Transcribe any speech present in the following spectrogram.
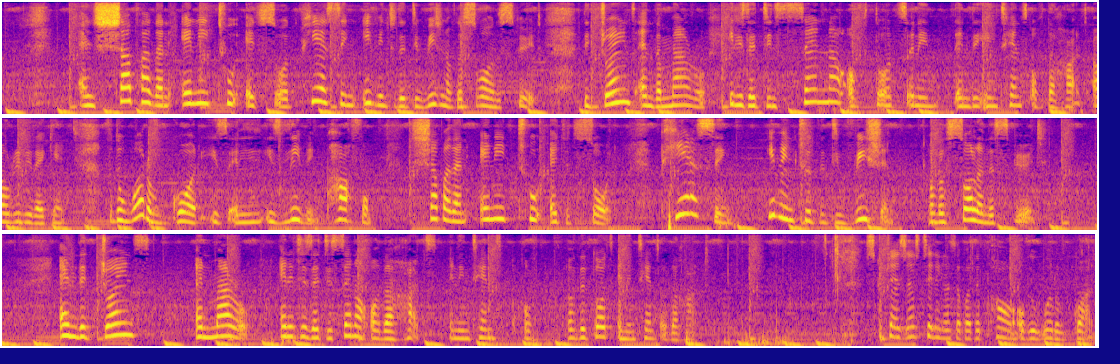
and sharper than any two edged sword, piercing even to the division of the soul and the spirit, the joints and the marrow. It is a discerner of thoughts and, in, and the intents of the heart. I'll read it again. For the word of God is, a, is living, powerful, sharper than any two edged sword, piercing even to the division of the soul and the spirit, and the joints and marrow. And it is a discerner of the hearts and intents of, of the thoughts and intents of the heart scripture is just telling us about the power of the word of God.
